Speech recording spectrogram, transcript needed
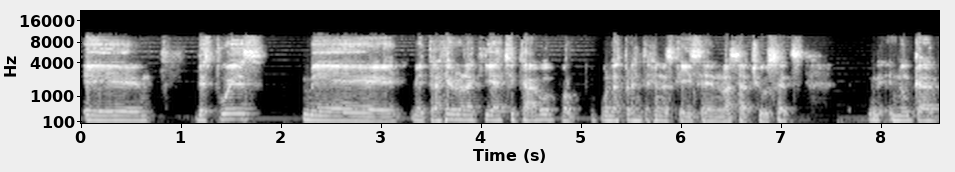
Eh, después me, me, trajeron aquí a Chicago por unas presentaciones que hice en Massachusetts. Nunca,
